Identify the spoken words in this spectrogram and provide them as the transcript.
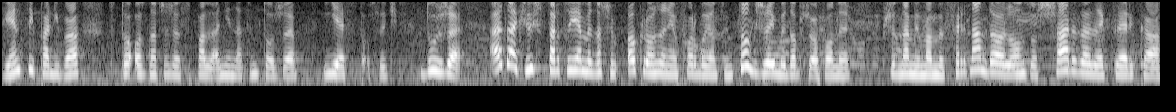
więcej paliwa, to to oznacza, że spalanie na tym torze jest dosyć duże. Ale tak, już startujemy z naszym okrążeniem formującym to grzejmy dobrze opony. Przed nami mamy Fernando Alonso, Charlesa Leclerca,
